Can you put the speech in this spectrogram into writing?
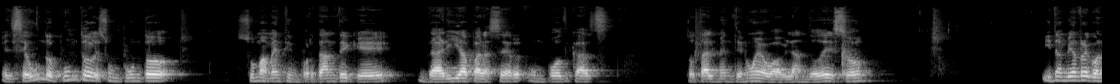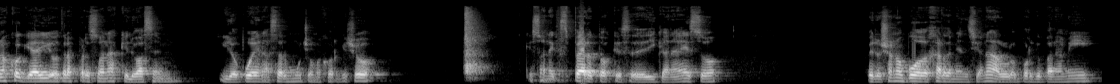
El segundo punto es un punto sumamente importante que daría para hacer un podcast totalmente nuevo hablando de eso. Y también reconozco que hay otras personas que lo hacen y lo pueden hacer mucho mejor que yo, que son expertos que se dedican a eso, pero yo no puedo dejar de mencionarlo porque para mí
